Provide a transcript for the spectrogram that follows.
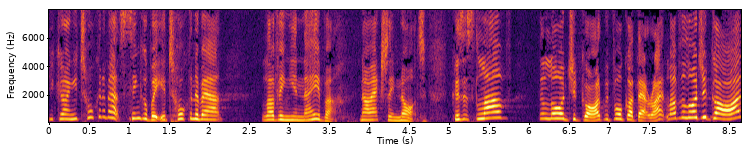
you're going, you're talking about single, but you're talking about loving your neighbor. No, actually not. Because it's love the Lord your God. We've all got that right. Love the Lord your God.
